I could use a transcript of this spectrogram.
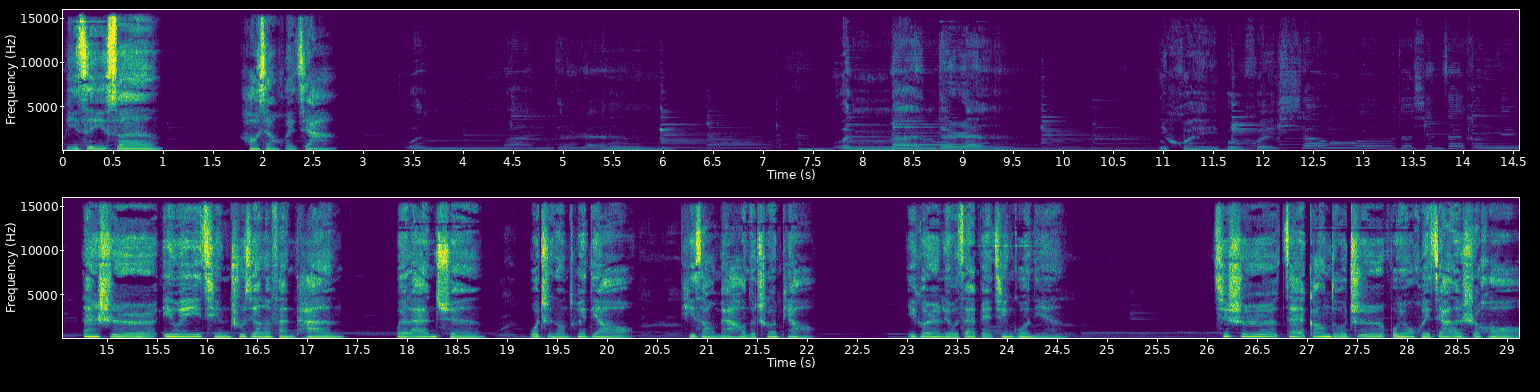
鼻子一酸，好想回家。温暖的人，温暖的人，你会不会笑我的现在很愚但是因为疫情出现了反弹，为了安全，我只能退掉提早买好的车票。一个人留在北京过年。其实，在刚得知不用回家的时候，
